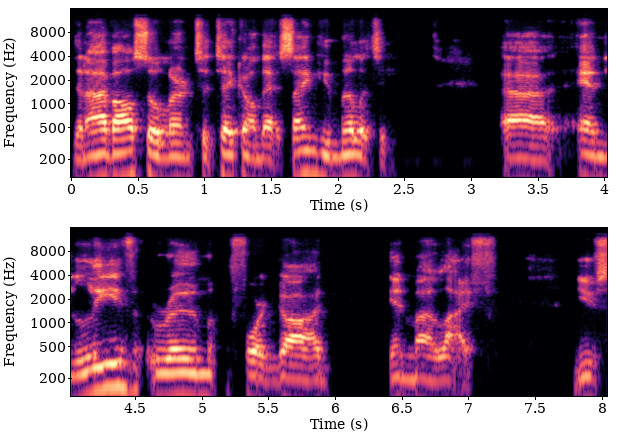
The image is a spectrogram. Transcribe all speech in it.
Then I've also learned to take on that same humility uh, and leave room for God in my life. You've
